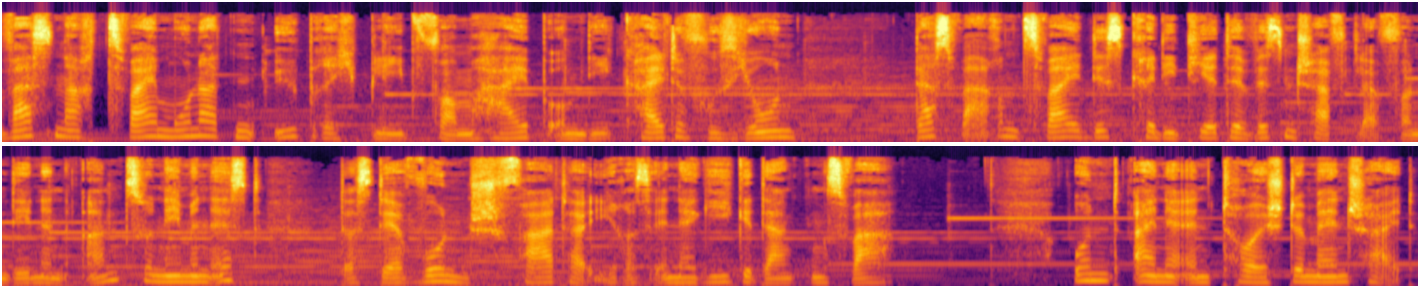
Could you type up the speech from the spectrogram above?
Was nach zwei Monaten übrig blieb vom Hype um die kalte Fusion, das waren zwei diskreditierte Wissenschaftler, von denen anzunehmen ist, dass der Wunsch Vater ihres Energiegedankens war. Und eine enttäuschte Menschheit.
